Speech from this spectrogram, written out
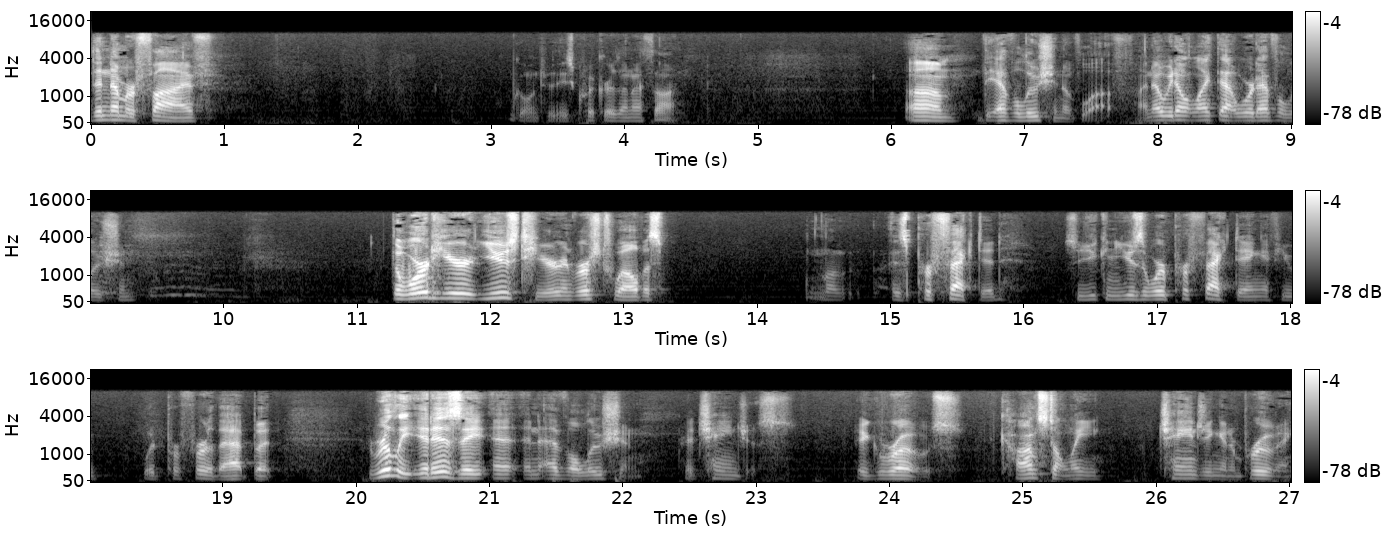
And then number five, I'm going through these quicker than I thought. Um, the evolution of love. I know we don't like that word evolution. The word here used here in verse 12 is, is perfected. So you can use the word perfecting if you would prefer that, but really it is a, an evolution. It changes, it grows, constantly changing and improving.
